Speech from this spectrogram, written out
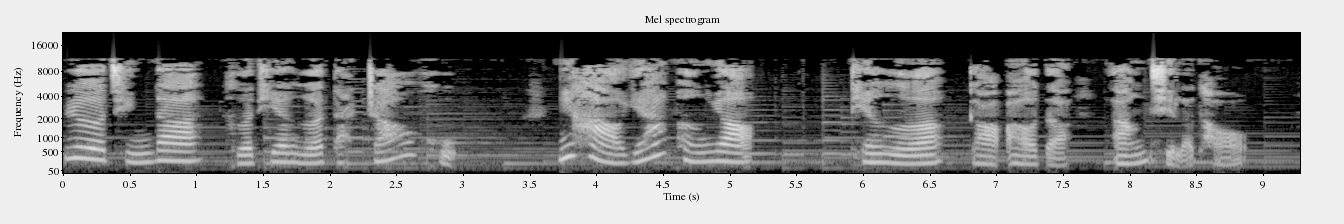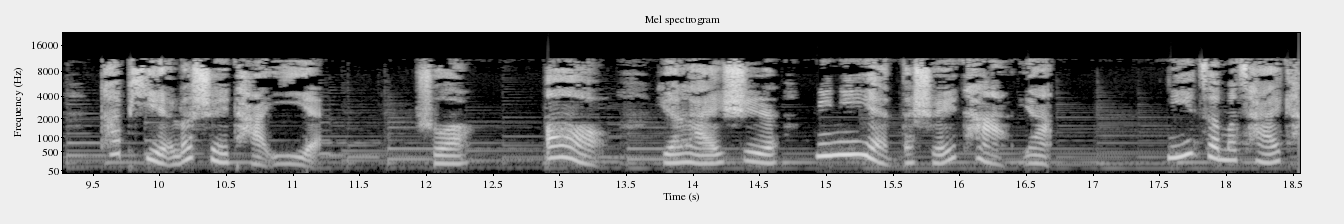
热情的和天鹅打招呼：“你好呀，朋友。”天鹅高傲的昂起了头。他瞥了水獭一眼，说：“哦，原来是眯眯眼的水獭呀！你怎么才看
